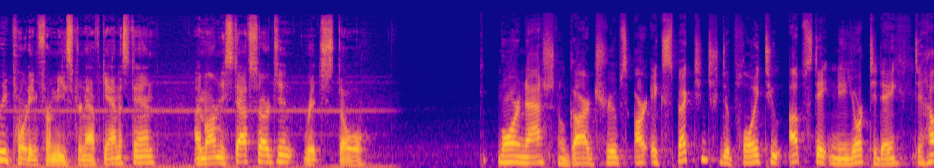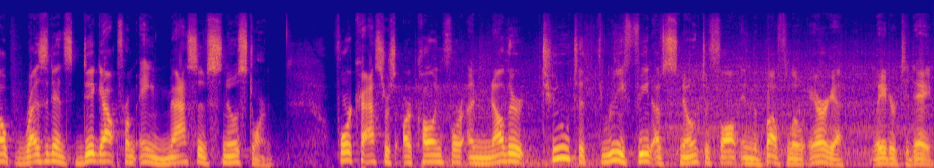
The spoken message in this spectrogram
Reporting from eastern Afghanistan, I'm Army Staff Sergeant Rich Stoll. More National Guard troops are expected to deploy to upstate New York today to help residents dig out from a massive snowstorm. Forecasters are calling for another two to three feet of snow to fall in the Buffalo area later today.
